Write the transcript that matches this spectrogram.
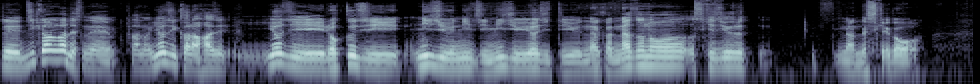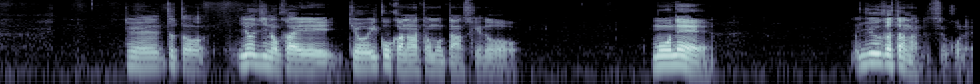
で、時間がですね、あの、4時からはじ、4時、6時、22時、24時っていう、なんか謎のスケジュールなんですけど、で、ちょっと、4時の回、今日行こうかなと思ったんですけど、もうね、夕方なんですよ、これ。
